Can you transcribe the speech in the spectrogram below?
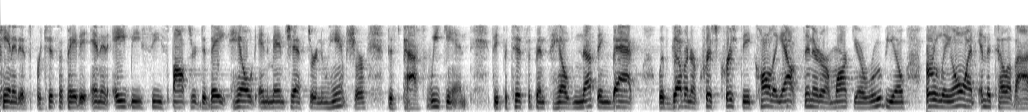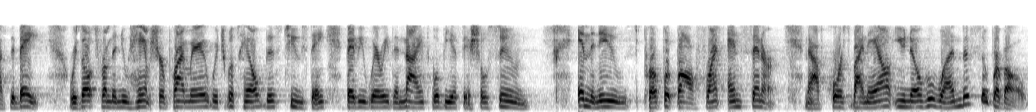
candidates participated in an ABC sponsored debate held in Manchester, New Hampshire this past weekend. The participants held nothing back with Governor Chris Christie calling out Senator Marco Rubio early on in the televised debate. Results from the New Hampshire primary, which was held this Tuesday, February the 9th, will be official soon in the news, pro football front and center. Now, of course, by now you know who won the Super Bowl.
